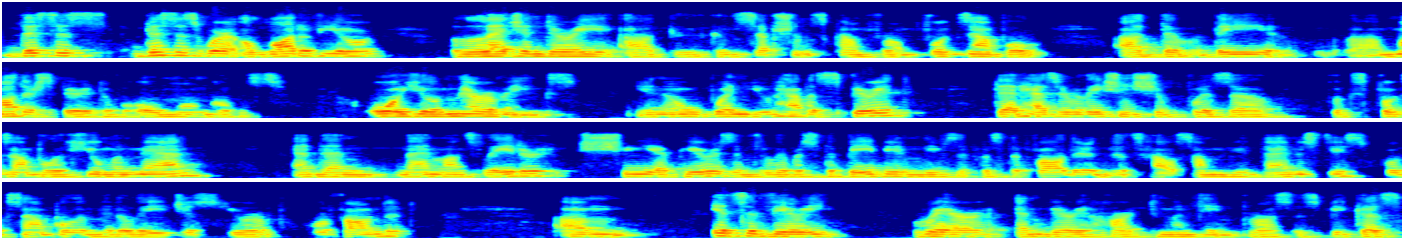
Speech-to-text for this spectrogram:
This is this is where a lot of your legendary uh, conceptions come from. For example, uh, the the uh, mother spirit of all Mongols, or your Merovingians. You know, when you have a spirit that has a relationship with a, for example, a human man, and then nine months later she appears and delivers the baby and leaves it with the father, and that's how some of your dynasties, for example, in Middle Ages Europe, were founded. Um, it's a very rare and very hard to maintain process because,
